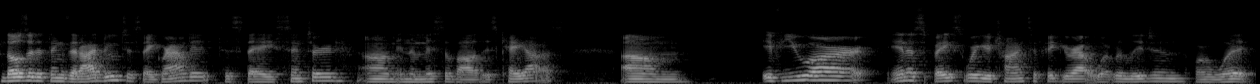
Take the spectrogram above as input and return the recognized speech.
those are the things that I do to stay grounded, to stay centered um, in the midst of all this chaos. Um, if you are in a space where you're trying to figure out what religion or what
